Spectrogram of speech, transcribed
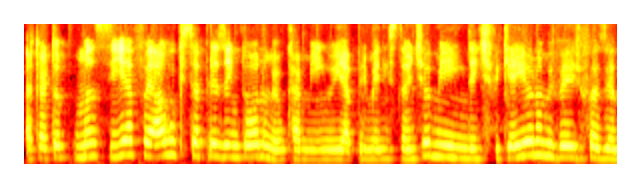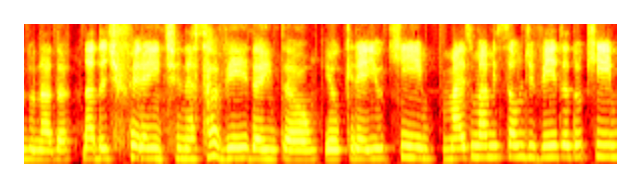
a cartomancia foi algo que se apresentou no meu caminho e a primeiro instante eu me identifiquei identifiquei e eu não me vejo fazendo nada, nada diferente nessa vida. Então, eu creio que mais uma missão de vida do que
